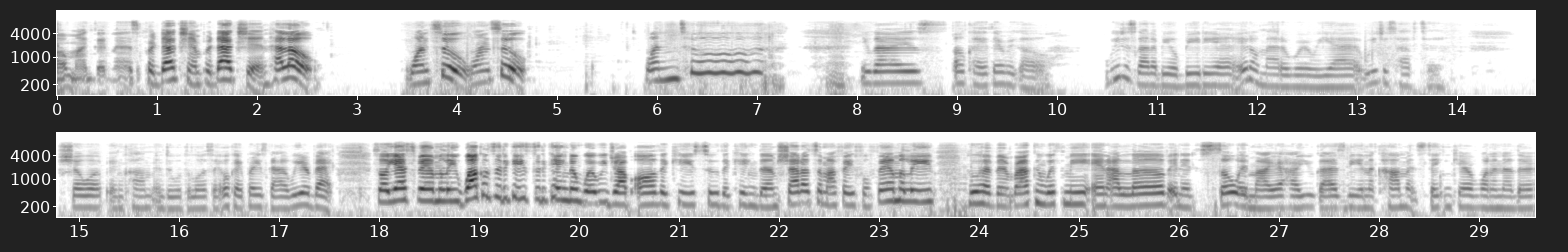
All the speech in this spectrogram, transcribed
oh my goodness. Production, production. Hello. One, two, one, two. One, two. You guys, okay, there we go. We just gotta be obedient. It don't matter where we at. We just have to show up and come and do what the Lord say. Okay, praise God. We are back. So yes, family, welcome to the Keys to the Kingdom where we drop all the keys to the kingdom. Shout out to my faithful family who have been rocking with me and I love and it's so admire how you guys be in the comments taking care of one another,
